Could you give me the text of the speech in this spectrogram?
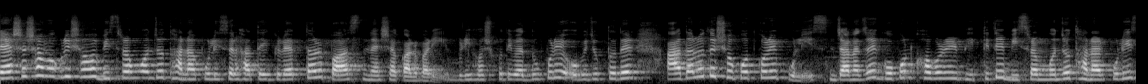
নেশা সামগ্রী সহ বিশ্রামগঞ্জ থানা পুলিশের হাতে গ্রেপ্তার পাঁচ নেশা কারবারি। বৃহস্পতিবার দুপুরে অভিযুক্তদের আদালতে শপথ করে পুলিশ। জানা যায়, গোপন খবরের ভিত্তিতে বিশ্রামগঞ্জ থানার পুলিশ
